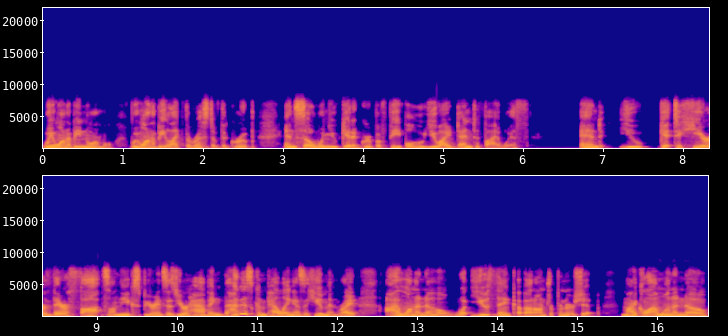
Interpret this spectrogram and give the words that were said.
We want to be normal. We want to be like the rest of the group. And so when you get a group of people who you identify with and you get to hear their thoughts on the experiences you're having, that is compelling as a human, right? I want to know what you think about entrepreneurship. Michael, I want to know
